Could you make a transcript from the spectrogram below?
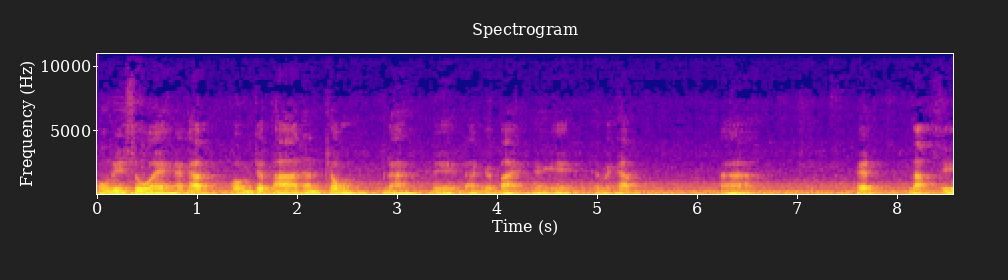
องค์นี้สวยนะครับ ผมจะพาท่านชมนะนี่ดันขึ้นไปอย่างนี้เห็นไหมครับเพชรหลักสี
